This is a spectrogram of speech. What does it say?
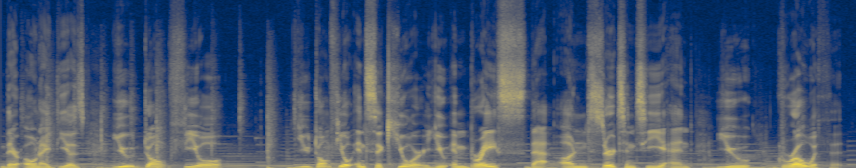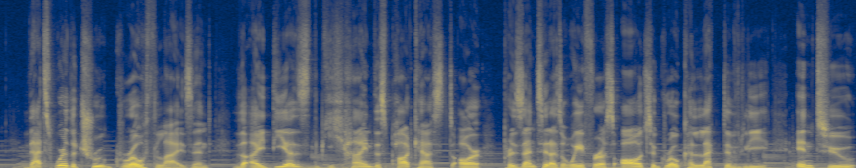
their own ideas, you don't feel you don't feel insecure. You embrace that uncertainty and you grow with it. That's where the true growth lies. And the ideas behind this podcast are presented as a way for us all to grow collectively into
